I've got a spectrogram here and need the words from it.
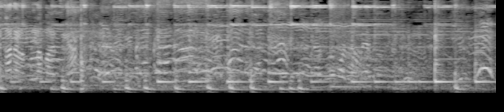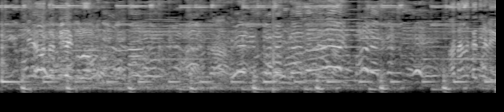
ஃபுல்லா காட்டாங்க ஃபுல்லா பாத்துங்க அதான் கத்தினாலே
